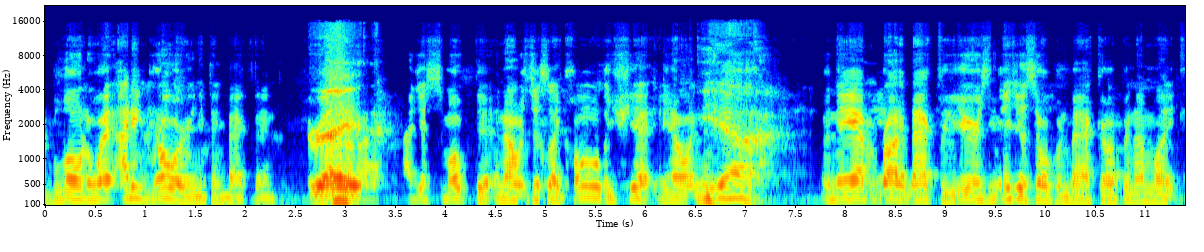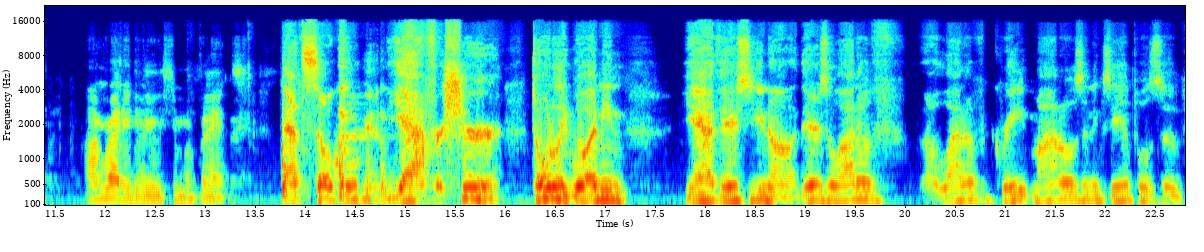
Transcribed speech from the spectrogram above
blown away. I didn't grow or anything back then. Right. I just smoked it, and I was just like, "Holy shit!" You know. And then, yeah. And they haven't brought it back for years, and they just opened back up, and I'm like, I'm ready to do some events. That's so cool, man. Yeah, for sure, totally. Well, I mean, yeah, there's you know, there's a lot of a lot of great models and examples of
